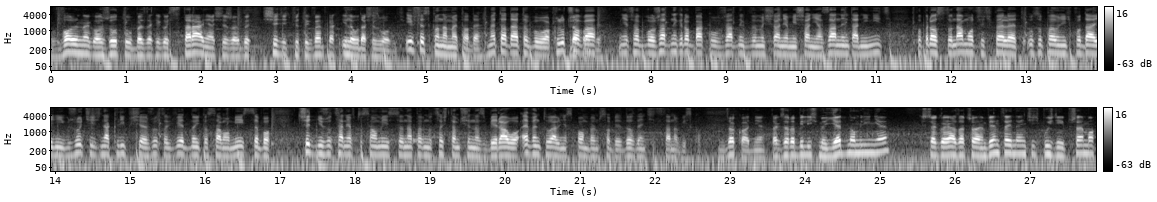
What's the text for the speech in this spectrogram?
wolnego rzutu, bez jakiegoś starania się, żeby siedzieć przy tych wędkach, ile uda się złowić? I wszystko na metodę. Metoda to była kluczowa, Dokładnie. Nie trzeba było żadnych robaków, żadnych wymyślania, mieszania zanęt ani nic. Po prostu namoczyć pelet, uzupełnić podajnik, rzucić na klipsie, rzucać w jedno i to samo miejsce, bo trzy dni rzucania w to samo miejsce na pewno coś tam się nazbierało, ewentualnie z pompem sobie dodęcić stanowisko. Dokładnie. Także robiliśmy jedną linię, z czego ja zacząłem więcej nęcić, później Przemo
